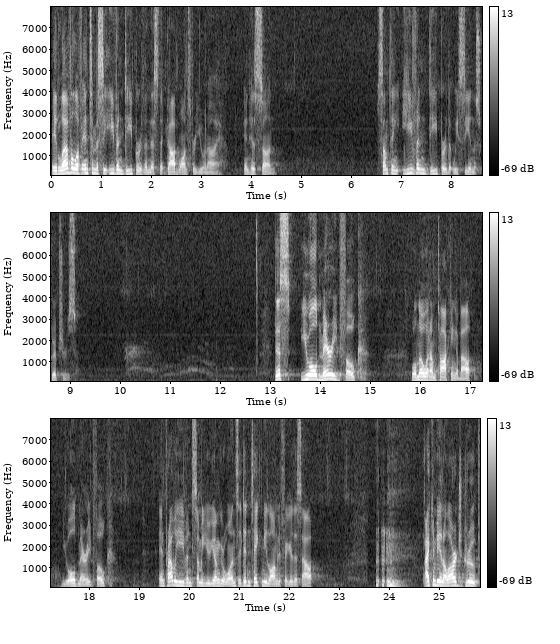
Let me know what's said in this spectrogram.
a level of intimacy even deeper than this that God wants for you and I in His Son? Something even deeper that we see in the Scriptures. This, you old married folk, will know what I'm talking about. You old married folk and probably even some of you younger ones. It didn't take me long to figure this out. I can be in a large group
